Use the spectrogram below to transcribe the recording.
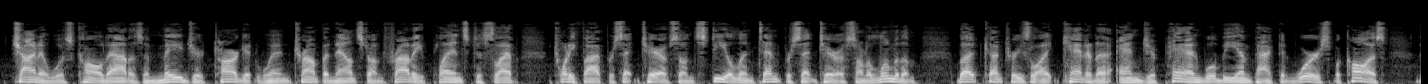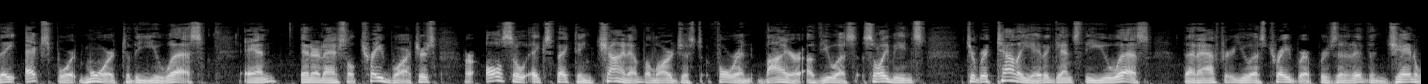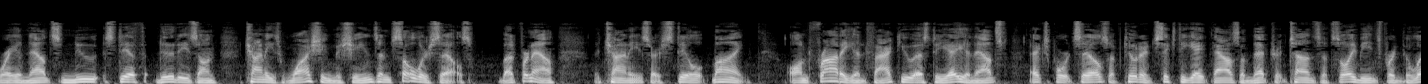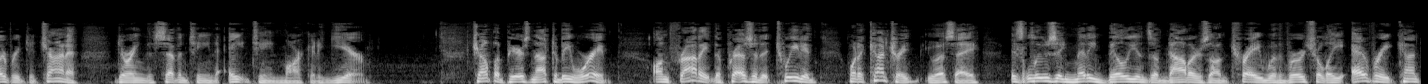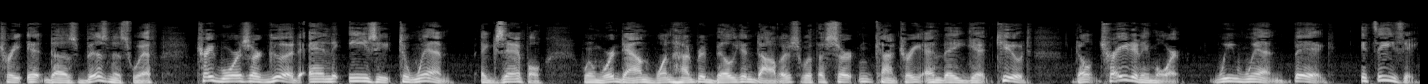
China was called out as a major target when Trump announced on Friday plans to slap 25% tariffs on steel and 10% tariffs on aluminum. But countries like Canada and Japan will be impacted worse because they export more to the U.S. And international trade watchers are also expecting China, the largest foreign buyer of U.S. soybeans, to retaliate against the U.S. That after U.S. Trade Representative in January announced new stiff duties on Chinese washing machines and solar cells. But for now, the Chinese are still buying. On Friday, in fact, USDA announced export sales of 268,000 metric tons of soybeans for delivery to China during the 17-18 marketing year. Trump appears not to be worried. On Friday, the president tweeted, when a country, USA, is losing many billions of dollars on trade with virtually every country it does business with, trade wars are good and easy to win. Example, when we're down $100 billion with a certain country and they get cute, don't trade anymore. We win big. It's easy.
